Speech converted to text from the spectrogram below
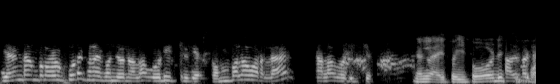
இரண்டாம் படம் கூட எனக்கு கொஞ்சம் நல்லா ஓடிட்டு இருக்கு ரொம்பலாம் ஓடல நல்லா ஓடிச்சு. இல்ல இப்ப இப்ப ஓடிச்சு அது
